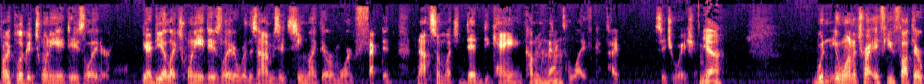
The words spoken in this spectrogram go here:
like look at 28 days later. The idea, like 28 days later, where the zombies, it seemed like they were more infected, not so much dead, decaying, coming back Mm-hmm. to life type situation. yeah. Wouldn't you want to try if you thought there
